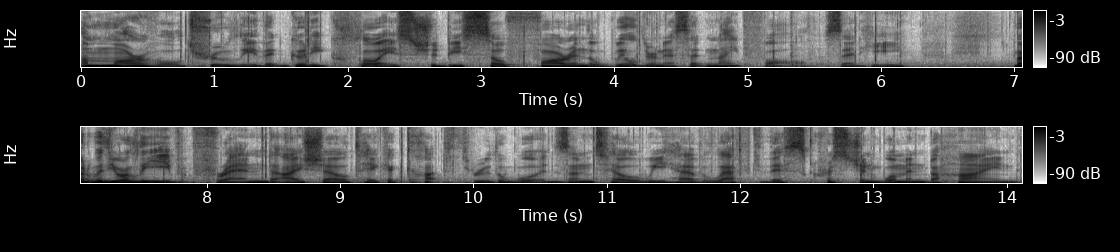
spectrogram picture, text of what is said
A marvel, truly, that Goody Cloyce should be so far in the wilderness at nightfall, said he. But with your leave, friend, I shall take a cut through the woods until we have left this Christian woman behind.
